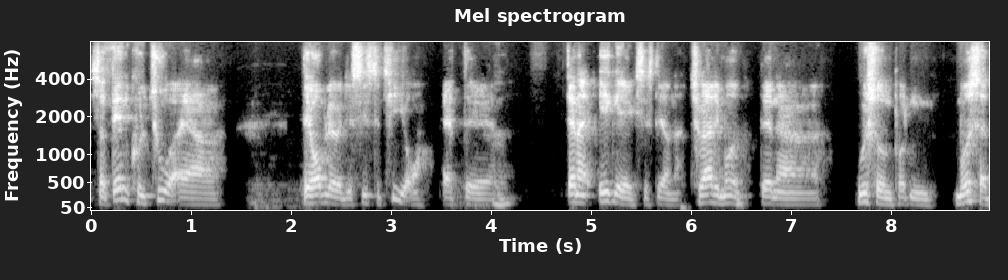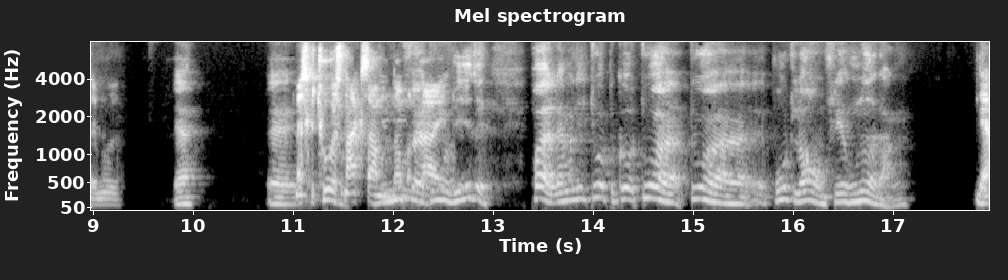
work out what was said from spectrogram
Så den kultur er, det oplever jeg de sidste 10 år, at øh, Ja. den er ikke eksisterende. Tværtimod, den er udsund på den modsatte måde. Ja. Øh, Man skal turde snakke sammen, når man har du må vide det. Prøv at lad mig lige, du har, begået, du har, du har brudt loven flere hundrede gange, mens Ja.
